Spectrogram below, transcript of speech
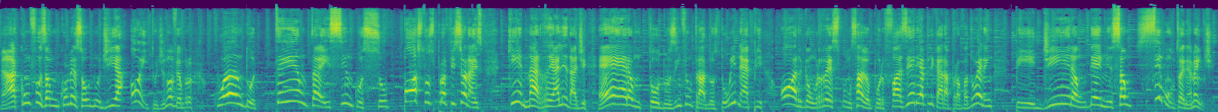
A confusão começou no dia 8 de novembro, quando 35 supostos profissionais, que na realidade eram todos infiltrados do INEP, órgão responsável por fazer e aplicar a prova do Enem, pediram demissão simultaneamente.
